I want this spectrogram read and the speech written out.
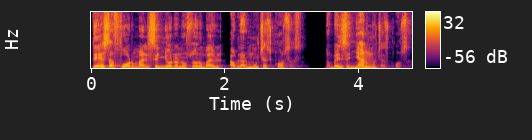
de esa forma el Señor a nosotros nos va a hablar muchas cosas, nos va a enseñar muchas cosas.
